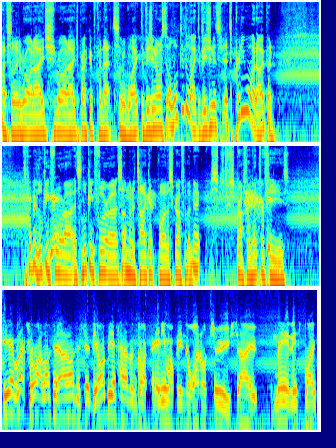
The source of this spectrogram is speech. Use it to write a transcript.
absolutely right age, right age bracket for that sort of weight division. I, looked at the weight division; it's it's pretty wide open. It's probably looking Yeah. for uh, it's looking for uh, someone to take it by the scruff of the neck, scruff of the neck for a few years. Yeah, well, that's right. Like, like I said, the IBF haven't got anyone in the one or two. So me and this bloke,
